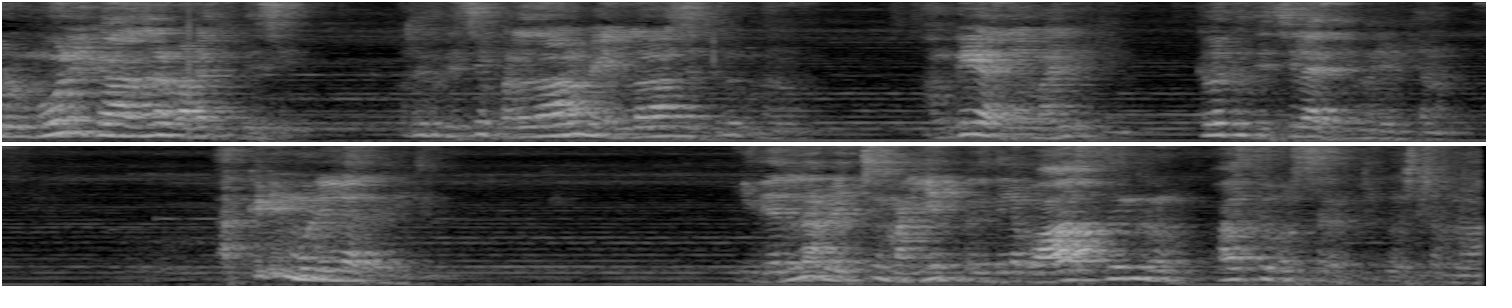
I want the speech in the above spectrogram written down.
ஒரு மூளைக்காக வடக்கு திசை. வடக்கு திசை பிரதான எல்லா சத்துரும் அங்கேயும் அதே மாதிரி வைக்கணும். கிழக்கு திசையில் அதே மாதிரி வைக்கணும். அக்கடி மூலையில் அதை இதெல்லாம் வச்சு மையப்பகுதியில் வாஸ்துங்கிற வாஸ்து புருஷன் வச்சிட்டோம்னா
